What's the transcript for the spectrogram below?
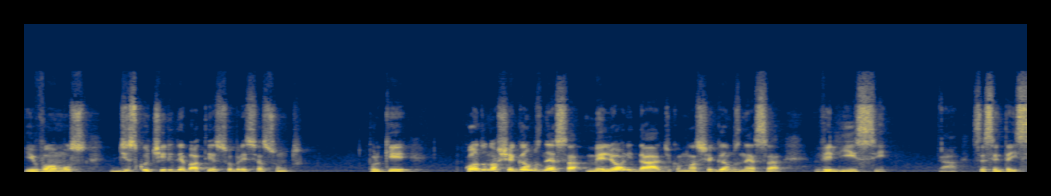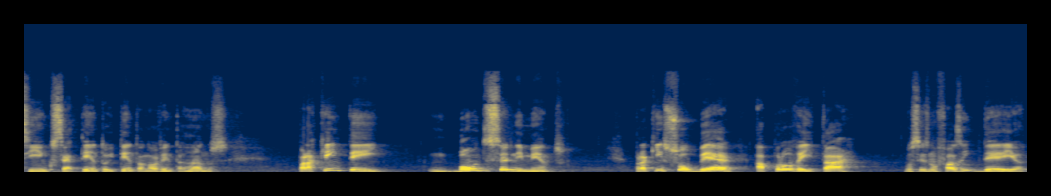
e vamos discutir e debater sobre esse assunto. Porque quando nós chegamos nessa melhor idade, como nós chegamos nessa velhice, tá? 65, 70, 80, 90 anos, para quem tem um bom discernimento, para quem souber aproveitar, vocês não fazem ideia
